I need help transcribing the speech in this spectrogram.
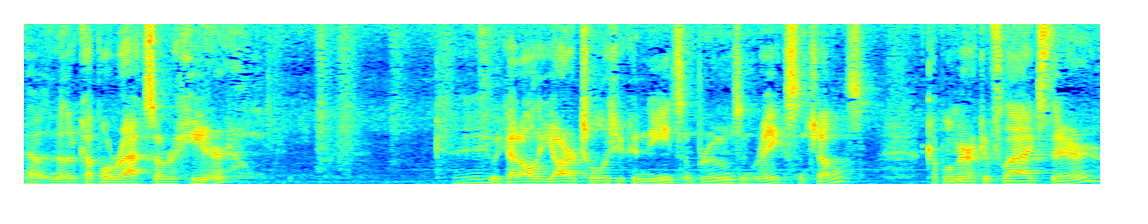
We have another couple racks over here. Okay, we got all the yard tools you can need, some brooms and rakes and shovels. A couple American flags there.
